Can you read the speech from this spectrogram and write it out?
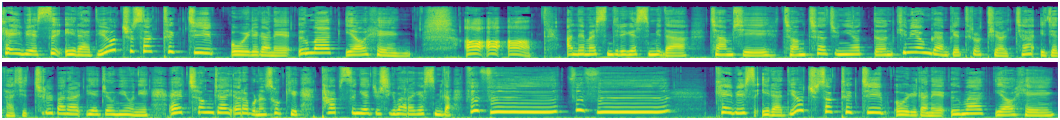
KBS 이라디오 추석 특집 5일간의 음악 여행. 어, 어, 어. 안내 말씀드리겠습니다. 잠시 정차 중이었던 김희영과 함께 트로트 열차 이제 다시 출발할 예정이오니 애청자 여러분은 속히 탑승해 주시기 바라겠습니다. 후후, 후후. KBS 이라디오 추석 특집 5일간의 음악 여행.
